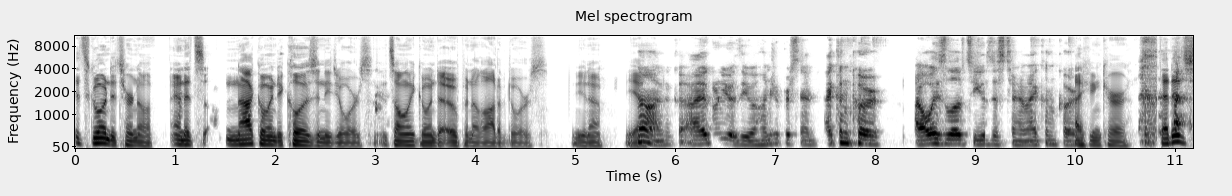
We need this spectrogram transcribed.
it's going to turn up and it's not going to close any doors. It's only going to open a lot of doors, you know? Yeah. no, I- I agree with you 100%. I concur. I always love to use this term. I concur. I concur. That is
